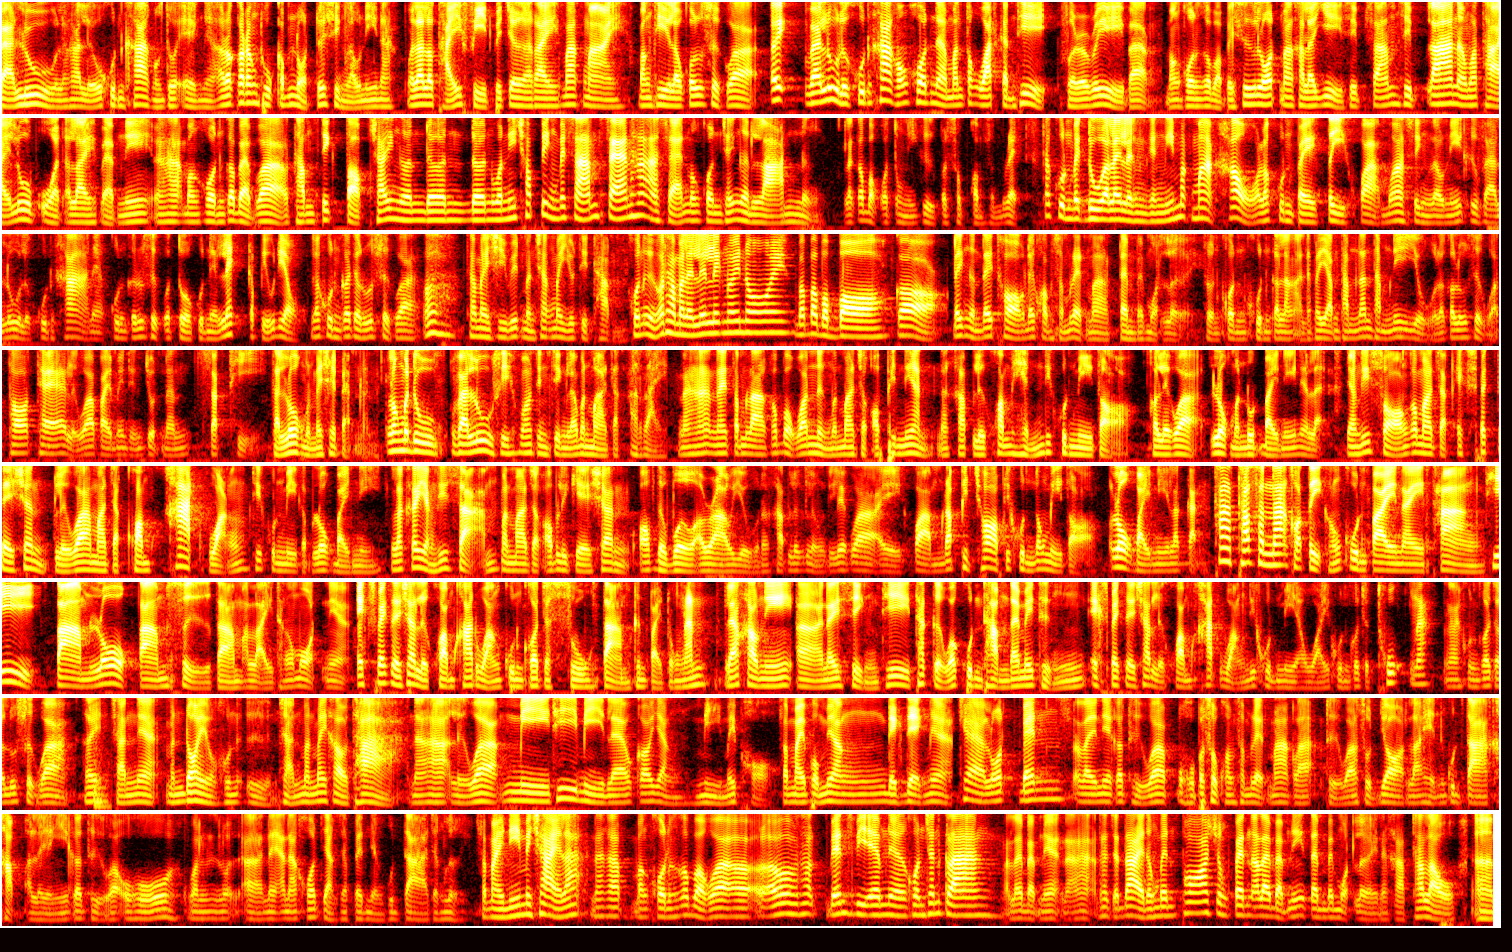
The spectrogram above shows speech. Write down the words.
value นะคะหรือว่าคุณค่าของตัวเองเนี่ยเราก็ต้องถูกกำหนดด้วยสิ่งเหล่านี้นะเวลาเราไถฟีดไปเจออะไรมากมาย บางทีเราก็รู้สึกว่าเอ้ย value หรือคุณค่าของคนเนี่ยมันต้องวัดกันที่ Ferrari บ้าง บางคนก็บอกไปซื้อรถมาคันละ20 30ล้านเอามาถ่ายรูปอวดอะไรแบบนี้นะฮะบางคนก็แบบว่าทำ t ิ k t o k ใช้เงินเดินเดินวันนี้ช้อปปิ้งไป3 0 0 0 0 0 5 0 0 0 0บางคนใช้เงินล้านหนึ่ง แล้วก็บอกว่าตรงนี้คือประสบความสำเร็จ ถ้าคุณไปดูอะไรอย่างนี้มากๆเข้า แล้วคุณไปตีความว่าสิ่งเหล่านี้คือ value หรือคุณค่าเนี่ยคุณก็รู้สึกว่าตัวคุณเนี่ยเล็กกระปิ๋วเดียว แล้วคุณก็จะรู้สึกว่าเออทำไมชีวิตมันช่างไม่ยุติธรรม คนอื่นก็ทำอะไรเล็กๆ น้อยๆบ้าๆบอๆก็ได้เงินได้ทองได้ความสำเร็จมาเต็มไปหมดเลย ส่วนคนคุณกำลังอาจจะพยายามทำนั่นทำนี่อยู่ แล้วก็รู้สึกว่าท้อแท้หรือว่าไปไม่ถึงจุดนั้นสักทีแต่โลกมันไม่ใช่แบบนั้น ลองมาดู value สิว่าจริง ๆ แล้วมันมาจากอะไรนะฮะในตำราเขาบอกว่าหนึ่งมันมาจาก opinion นะครับหรือความเห็นที่คุณมีต่อ เขาเรียกว่าโลกมนุษย์ใบนี้เนี่ยแหละ อย่างที่ 2 ก็มาจาก expectation หรือว่ามาจากความคาดหวังที่คุณมีกับโลกใบนี้ แล้วก็อย่างที่ 3 มันมาจาก obligation of the world around you นะครับหรือเรียกว่าไอ้ความรับผิดชอบที่คุณต้องมีต่อโลกใบนี้ละกัน ถ้าทัศนคติของคุณไปในทางที่ตามโลกตามสื่อตามอะไรทั้งหมดเนี่ย expectation หรือความคาดหวังคุณก็จะสูงตามขึ้นไปตรงนั้น แล้วคราวนี้ในสิ่งที่ถ้าเกิดว่าคุณทำได้ไม่ถึง expectation หรือความคาดหวังที่คุณมีเอาไว้ คุณก็จะทุกข์นะนะคุณก็จะรู้สึกว่าเฮ้ยฉันเนี่ยมันด้อยกว่าคนอื่น ฉันมันไม่เข้าท่านะฮะหรือว่ามีที่มีแล้วก็ยังมีไม่พอ สมัยผมยังเด็กๆเนี่ยแค่รถเบนซ์อะไรเนี่ยก็ถือว่าโอ้โหประสบความสำเร็จมากละถือว่าสุดยอดละเห็นคุณตาขับอะไรอย่างนี้ก็ถือว่าโอ้โหวันในอนาคตอยากจะเป็นอย่างคุณตาจังเลย สมัยนี้ไม่ใช่ละนะครับบางคนเขาก็บอกว่าเออถ้าเบนซ์บีเอ็มเนี่ยคนชั้นกลางอะไรแบบเนี้ยนะฮะถ้าจะได้ต้องเป็นพอชต้องเป็นอะไรแบบนี้เต็มไปหมดเลยนะครับ ถ้าเรา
